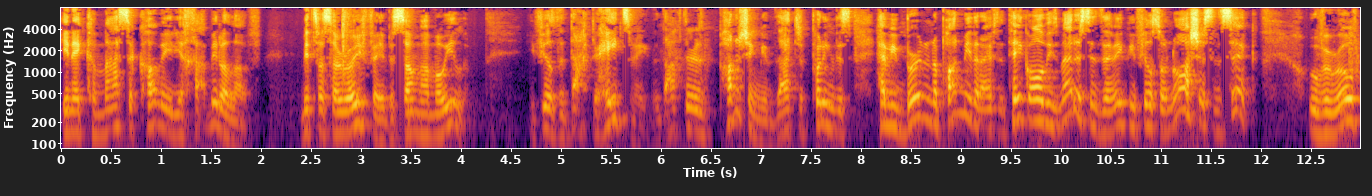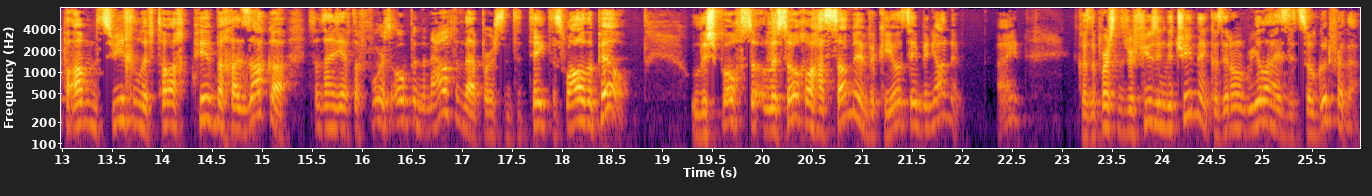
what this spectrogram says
Hine kamasa kaved yachabir alav. Mitzvahs harofe, besam hamoilim. He feels the doctor hates me. The doctor is punishing me. The doctor is putting this heavy burden upon me that I have to take all these medicines that make me feel so nauseous and sick. Sometimes you have to force open the mouth of that person to take to swallow the pill. Right? Because the person is refusing the treatment because they don't realize it's so good for them.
